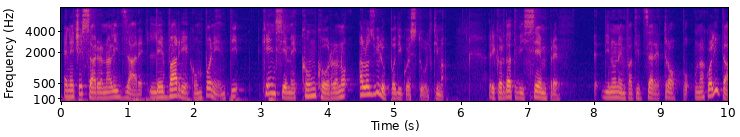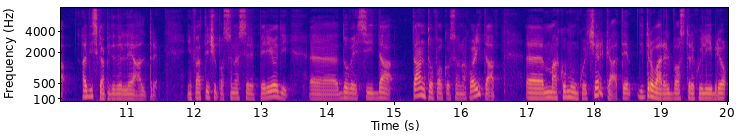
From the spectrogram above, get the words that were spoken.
è necessario analizzare le varie componenti che insieme concorrono allo sviluppo di quest'ultima. Ricordatevi sempre di non enfatizzare troppo una qualità a discapito delle altre. Infatti ci possono essere periodi eh, dove si dà tanto focus a una qualità, eh, ma comunque cercate di trovare il vostro equilibrio.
